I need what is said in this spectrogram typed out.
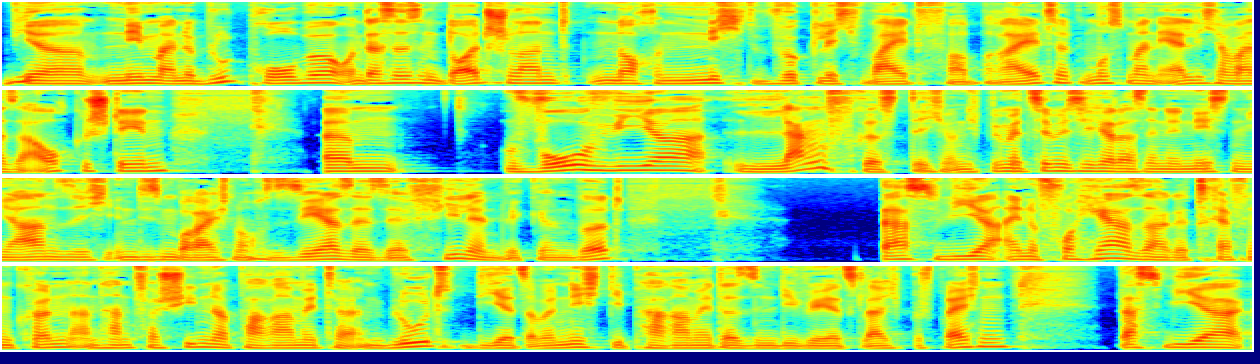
wir nehmen eine Blutprobe und das ist in Deutschland noch nicht wirklich weit verbreitet, muss man ehrlicherweise auch gestehen. Ähm, wo wir langfristig, und ich bin mir ziemlich sicher, dass in den nächsten Jahren sich in diesem Bereich noch sehr, sehr, sehr viel entwickeln wird, dass wir eine Vorhersage treffen können anhand verschiedener Parameter im Blut, die jetzt aber nicht die Parameter sind, die wir jetzt gleich besprechen, dass wir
